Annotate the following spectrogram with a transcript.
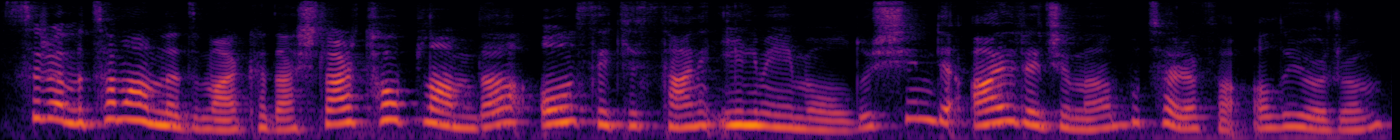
Sıramı tamamladım arkadaşlar. Toplamda 18 tane ilmeğim oldu. Şimdi ayracımı bu tarafa alıyorum.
